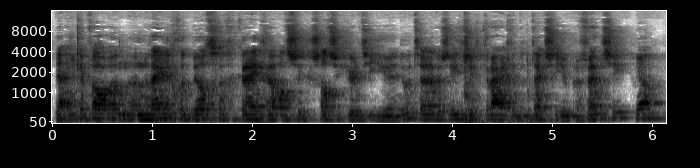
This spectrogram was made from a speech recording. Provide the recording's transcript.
Ja, ik heb wel een, een redelijk goed beeld gekregen wat Salt Security uh, doet. Hè. Dus inzicht krijgen, detectie en preventie. Ja.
